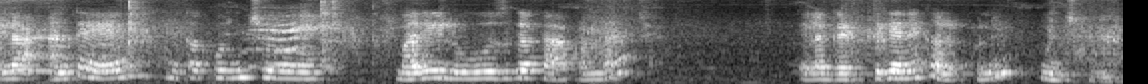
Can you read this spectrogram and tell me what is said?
ఇలా అంటే ఇంకా కొంచెం మరీ లూజ్గా కాకుండా ఇలా గట్టిగానే కలుపుకొని ఉంచుకున్నాం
